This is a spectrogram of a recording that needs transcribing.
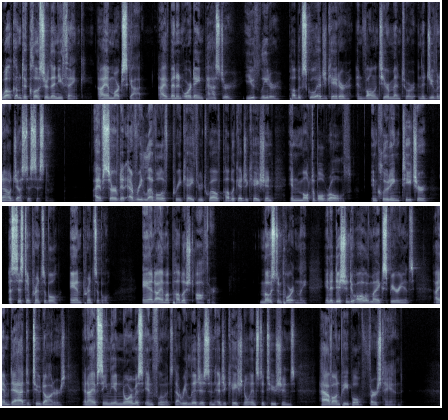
Welcome to Closer Than You Think. I am Marc Scott. I have been an ordained pastor, youth leader, public school educator, and volunteer mentor in the juvenile justice system. I have served at every level of pre K through 12 public education in multiple roles, including teacher, assistant principal, and principal. And I am a published author. Most importantly, in addition to all of my experience, I am dad to two daughters and I have seen the enormous influence that religious and educational institutions have on people firsthand.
